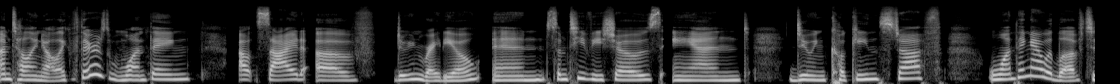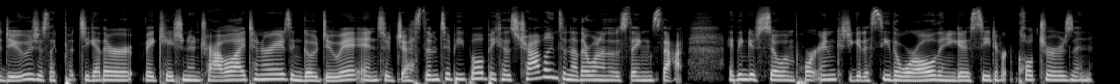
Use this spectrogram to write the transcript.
I'm telling y'all, like if there's one thing outside of doing radio and some TV shows and doing cooking stuff one thing I would love to do is just like put together vacation and travel itineraries and go do it and suggest them to people because traveling is another one of those things that I think is so important because you get to see the world and you get to see different cultures and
